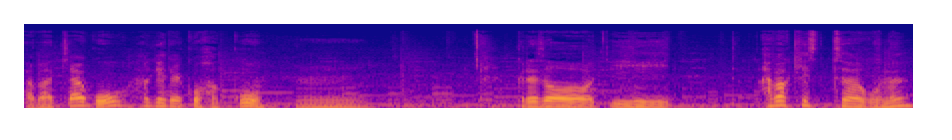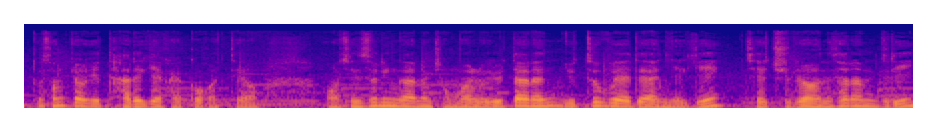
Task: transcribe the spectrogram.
아마 짜고 하게 될 것 같고 음 그래서 이 하바키스트하고는 또 성격이 다르게 갈 것 같아요. 어, 진술인가는 정말로 일단은 유튜브에 대한 얘기, 제 주변 사람들이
